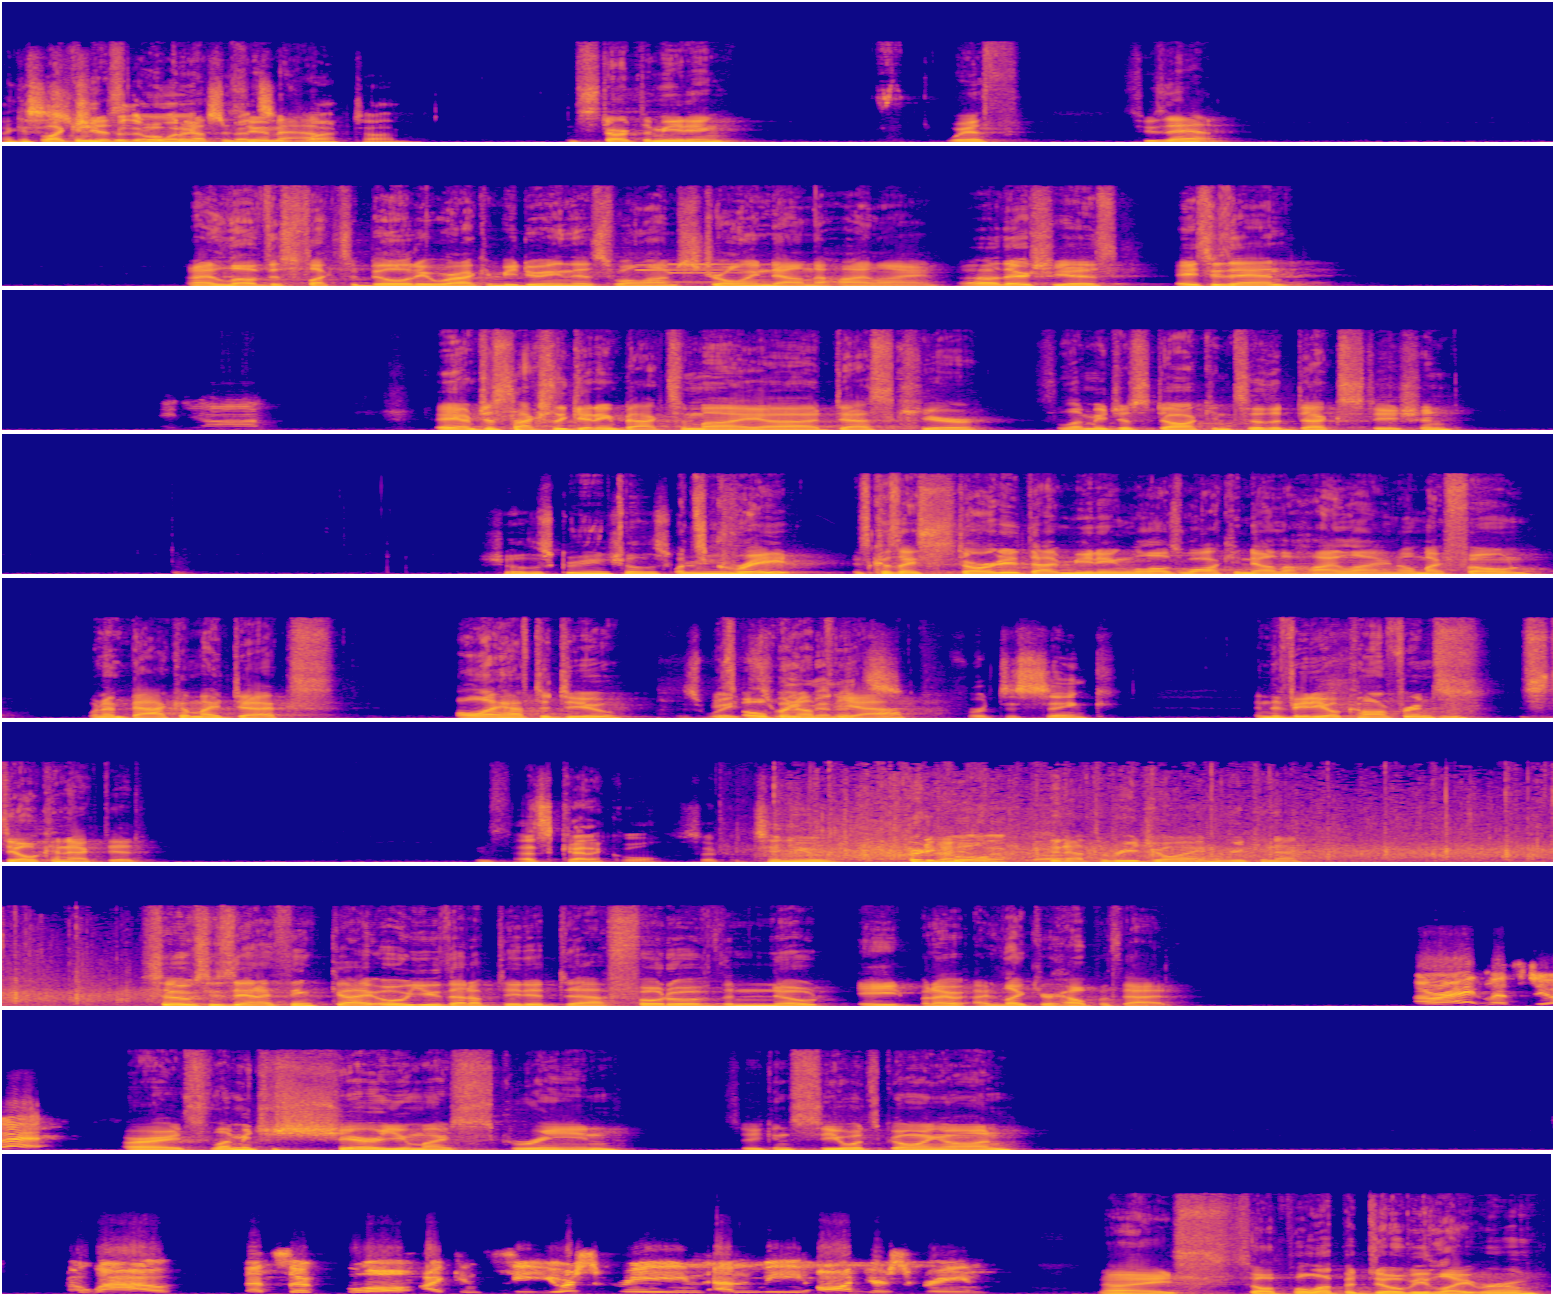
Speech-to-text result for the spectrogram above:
I guess So I it's can cheaper just than one open up the Zoom expensive app. laptop. And start the meeting with Suzanne. And I love this flexibility where I can be doing this while I'm strolling down the High Line. Oh, there she is. Hey, Suzanne. Hey, John. Hey, I'm just actually getting back to my uh, desk here. So let me just dock into the Dex station. Show the screen. Show the screen. What's great is because I started that meeting while I was walking down the High Line on my phone. When I'm back at my decks, all I have to do is wait open up minutes the app, for it to sync. and the video conference is still connected. That's kind of cool. So continue. Pretty cool. Didn't have to rejoin, reconnect. So, Suzanne, I think I owe you that updated uh, photo of the Note 8, but I, I'd like your help with that. All right, let's do it. All right, so let me just share you my screen so you can see what's going on. Oh, wow. That's so cool. I can see your screen and me on your screen. Nice. So I'll pull up Adobe Lightroom.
